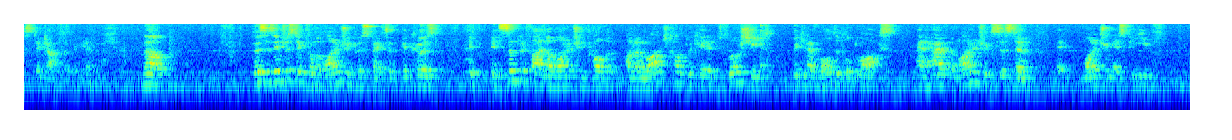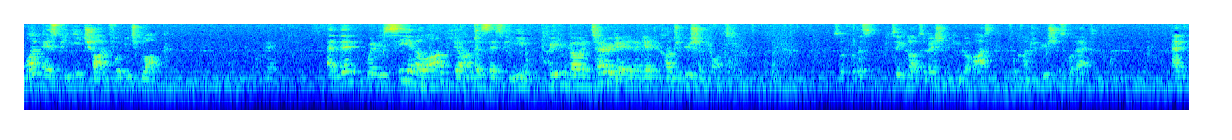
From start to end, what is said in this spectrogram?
stick out over here. Now, this is interesting from a monitoring perspective because it, it simplifies our monitoring problem. On a large, complicated flow sheet, we can have multiple blocks and have a monitoring system, monitoring SPE, one SPE chart for each block. And then when we see an alarm here on this SPE, we can go and interrogate it and get the contribution plot. So for this particular observation, we can go ask for contributions for that. And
